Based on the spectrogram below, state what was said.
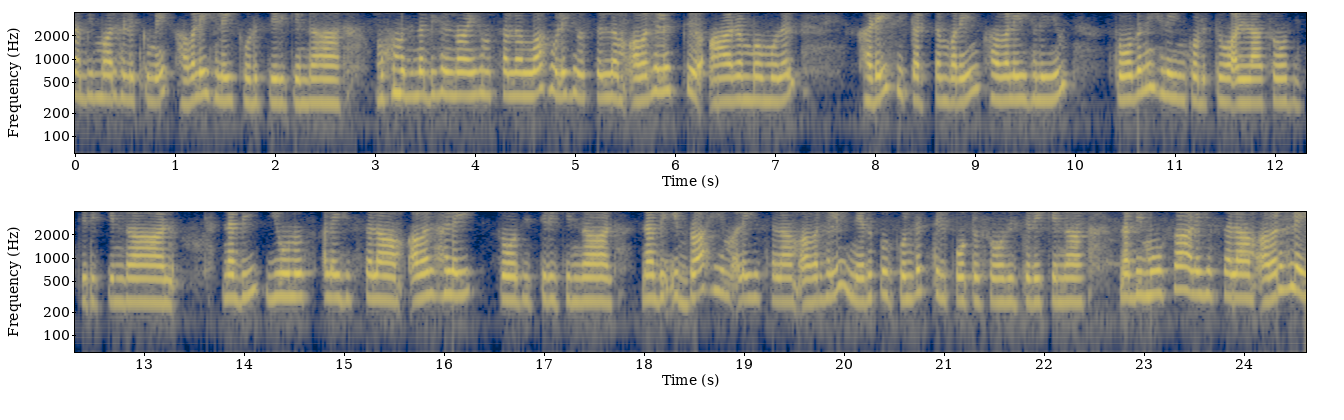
நபிமார்களுக்குமே கவலைகளை கொடுத்திருக்கின்றார். முகமது நபிகள் நாயகம் சல்லாஹ் உலகி வசல்லம் அவர்களுக்கு ஆரம்பம் முதல் கடைசி கட்டம் வரையும் கவலைகளையும் சோதனைகளையும் கொடுத்து அல்லாஹ் சோதித்திருக்கின்றான். நபி யூனுஸ் அலைஹிஸ்ஸலாம் அவர்களை சோதித்திருக்கின்றான். நபி இப்ராஹிம் அலிஹிஸ்லாம் அவர்களை நெருப்பு குண்டத்தில் போட்டு சோதித்திருக்கின்றான். நபி மூசா அலிஹிஸ்லாம் அவர்களை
